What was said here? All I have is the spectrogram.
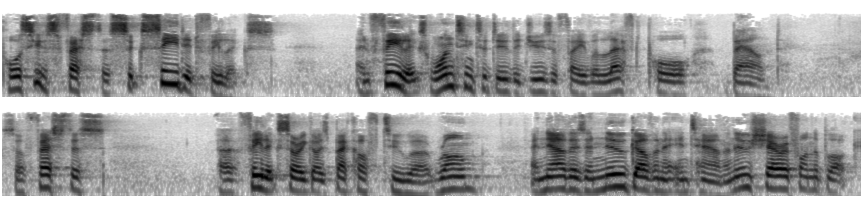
Porcius Festus succeeded Felix. And Felix, wanting to do the Jews a favor, left Paul bound. So Festus, uh, Felix, sorry, goes back off to uh, Rome. And now there's a new governor in town, a new sheriff on the block.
